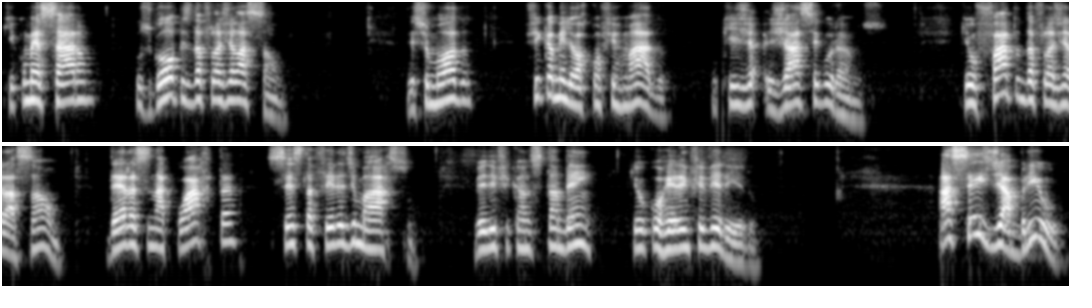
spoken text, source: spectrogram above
que começaram os golpes da flagelação. Deste modo, fica melhor confirmado o que já, asseguramos: que o fato da flagelação dera-se na quarta sexta-feira de março, verificando-se também que ocorrera em fevereiro. A 6 de abril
